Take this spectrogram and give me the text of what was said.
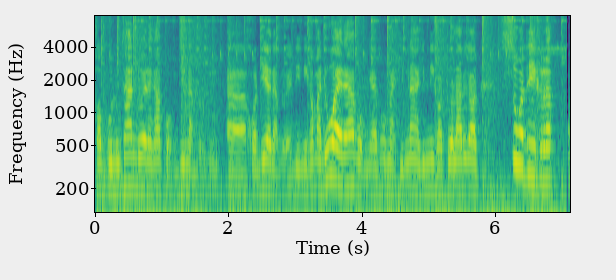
ขอบคุณทุกท่านด้วยนะครับผมที่นำ คนที่อคนที่สนับหนุนดีนี้เข้ามาด้วยนะครับผมไงพวกใหม่คลิปหน้าคลิปนี้ขอตัวลาไปก่อน สวัสดีครับ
